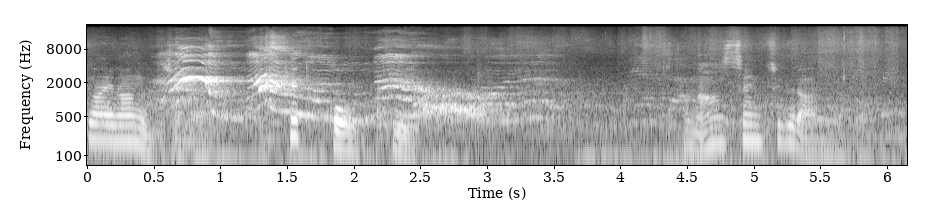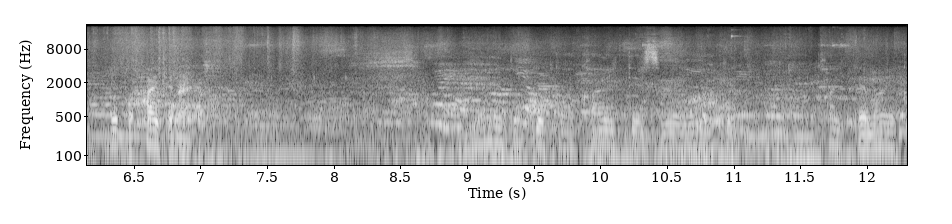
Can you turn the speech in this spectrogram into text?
大なんでしょうね。結構大きい。これ何センチぐらいあるんだろう。どっか書いてないかな。えー、どこか書いてそうだけどな書いてないか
